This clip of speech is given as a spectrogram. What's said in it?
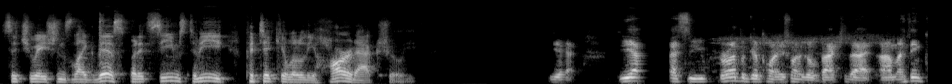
situations like this but it seems to me particularly hard actually yeah yeah, so you brought up a good point. I just want to go back to that. Um, I think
